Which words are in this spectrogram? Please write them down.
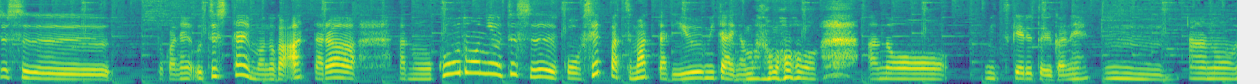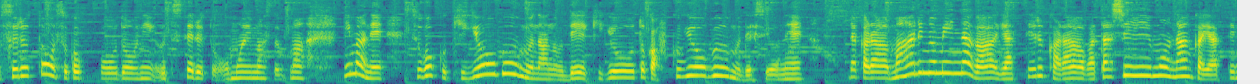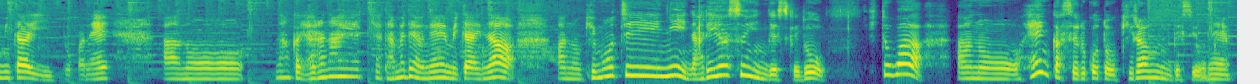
移すとかね移したいものがあったらあの行動に移すこう切羽詰まった理由みたいなものを あの見つけるというかねうんあのするとすごく行動に移せると思います。まあ、今ねすごく起業ブームなので起業とか副業ブームですよね。だから周りのみんながやってるから私もなんかやってみたいとかねあのなんかやらないきゃダメだよねみたいなあの気持ちになりやすいんですけど人はあの変化することを嫌うんですよね。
